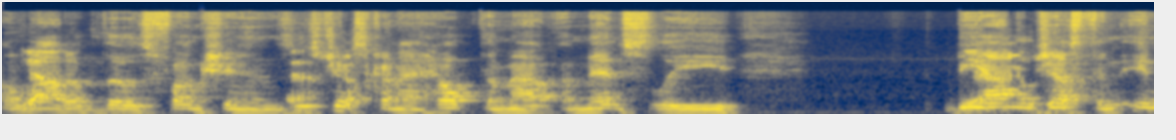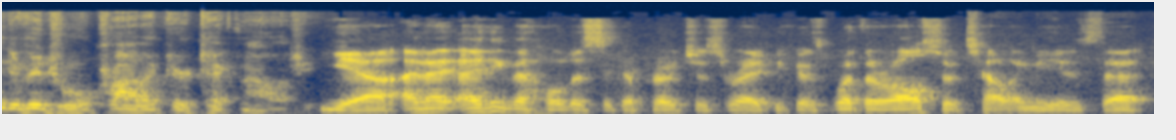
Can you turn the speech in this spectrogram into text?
A yeah. lot of those functions yeah. is just going to help them out immensely beyond just an individual product or technology. Yeah, and I, I, think the holistic approach is right because what they're also telling me is that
